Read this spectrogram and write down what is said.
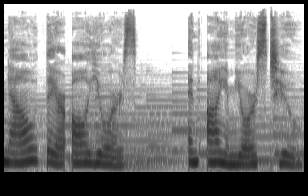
Now they are all yours. And I am yours too.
